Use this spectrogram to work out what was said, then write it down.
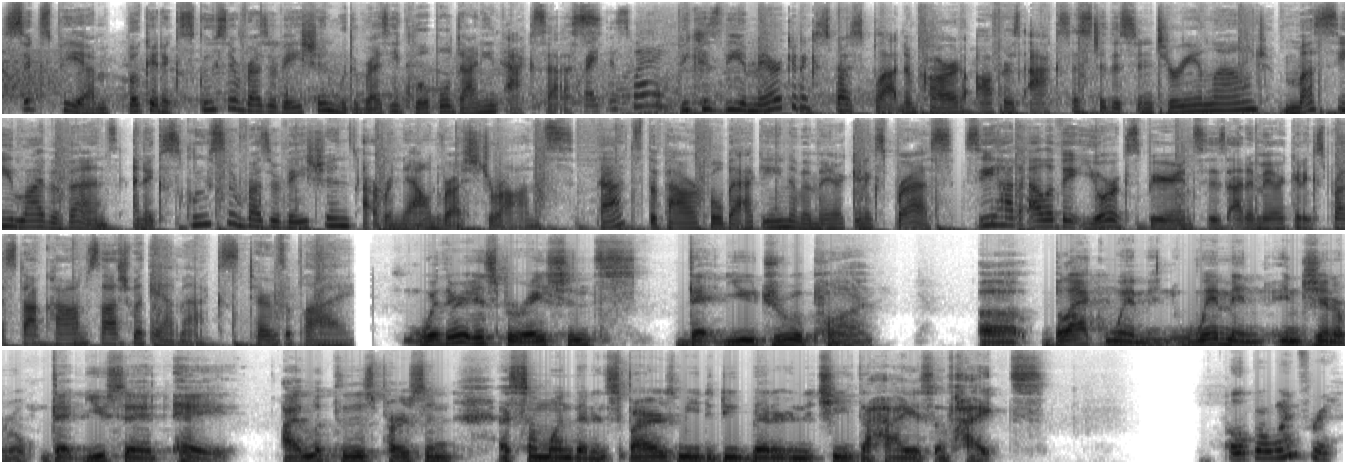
6 p.m., book an exclusive reservation with Resy Global Dining Access. Right this way. Because the American Express Platinum Card offers access to the Centurion Lounge, must see live events, and exclusive reservations at renowned restaurants. That's the powerful backing of American Express. See how to elevate your experiences at AmericanExpress.com slash with Amex. Terms apply. Were there inspirations that you drew upon? Uh, black women, women in general, that you said, hey, I look to this person as someone that inspires me to do better and achieve the highest of heights. Oprah Winfrey.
